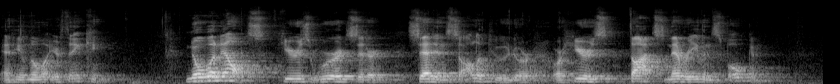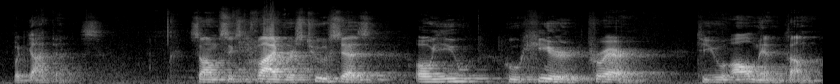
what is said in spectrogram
and he'll know what you're thinking. No one else hears words that are said in solitude or, or hears thoughts never even spoken, but God does. Psalm 65, verse 2 says, O you who hear prayer, to you all men come.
